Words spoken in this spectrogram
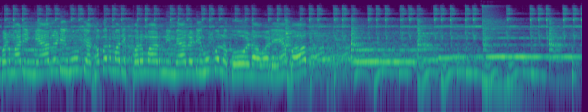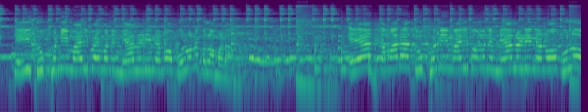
પણ મારી મેલડી હું કે ખબર મારી પરમારની મેલડી હું બોલે બોરડા વાળી, હે બાપ? કે એ દુઃખની માઇલ પાસે મને મેલડીને ન બોલો ને ભલામણા. એ તમારા દુઃખની માઇલ મને મેલડીને ન ભૂલો.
